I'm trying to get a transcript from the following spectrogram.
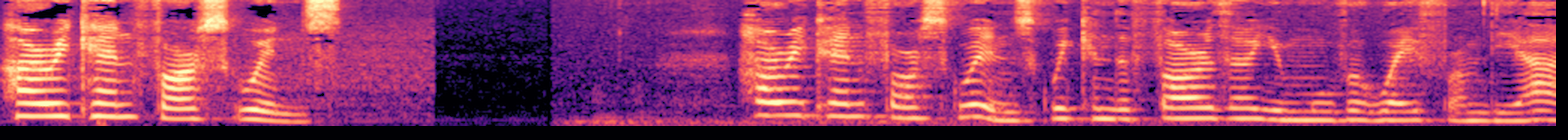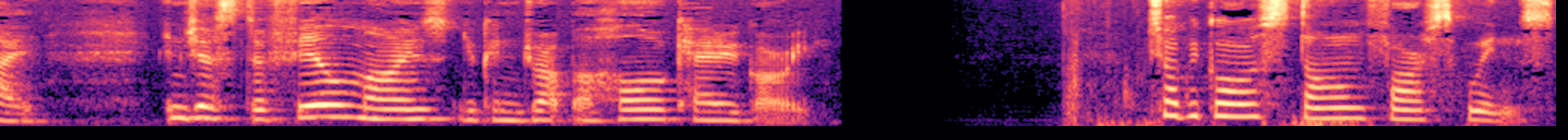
Hurricane force winds. Hurricane force winds weaken the farther you move away from the eye. In just a few miles, you can drop a whole category. Tropical storm force winds.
